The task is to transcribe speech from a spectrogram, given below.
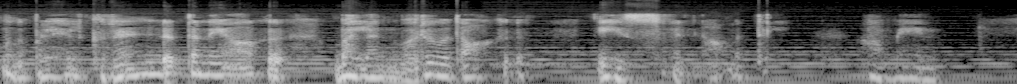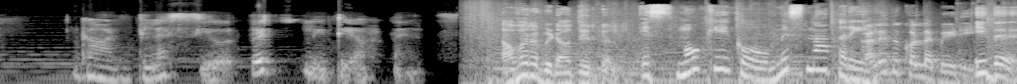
உங்க பிள்ளைகளுக்கு ரெண்டு தனியாக பலன் வருவதாக இயேசுவின் நாமத்தில். ஆமேன். God bless you richly, dear friends. தவற விடாதீர்கள். இஸ் மோகே கோ மிஸ் நா கரே கலந்து கொள்ள பேடி. இது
